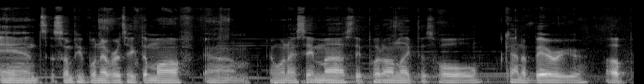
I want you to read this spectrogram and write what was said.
and some people never take them off. Um, and when I say mask, they put on like this whole kind of barrier up,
